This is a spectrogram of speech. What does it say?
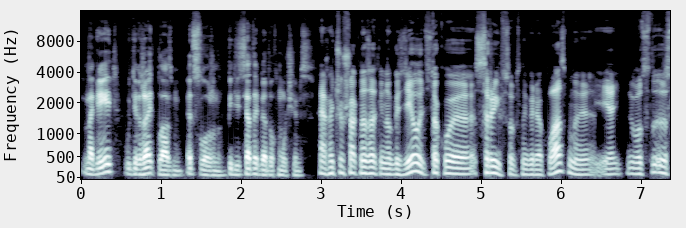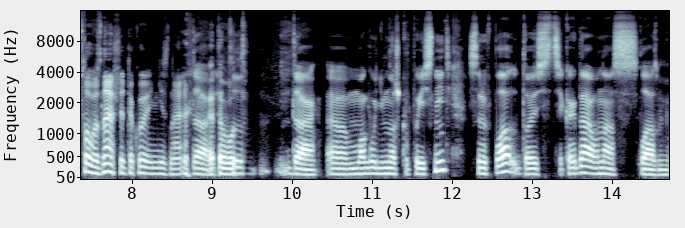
нагреть, удержать плазму. Это сложно. В 50-х годах мучаемся. Я хочу шаг назад немного сделать. Такое срыв, собственно говоря, плазмы. Я вот слово знаю, что это такое, не знаю. Да, это, это вот... Да, э, могу немножко пояснить. Срыв плазмы, то есть, когда у нас плазма,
